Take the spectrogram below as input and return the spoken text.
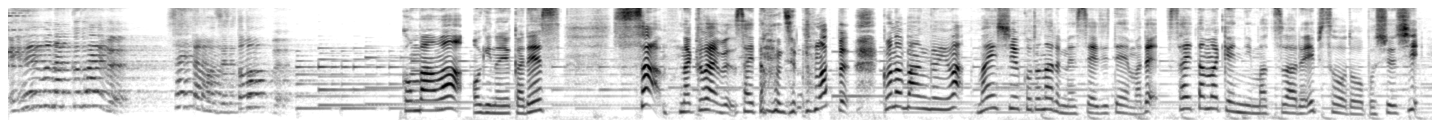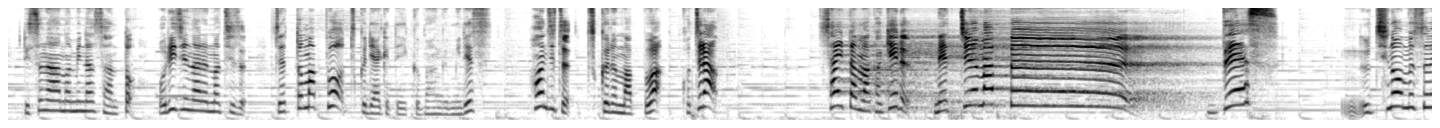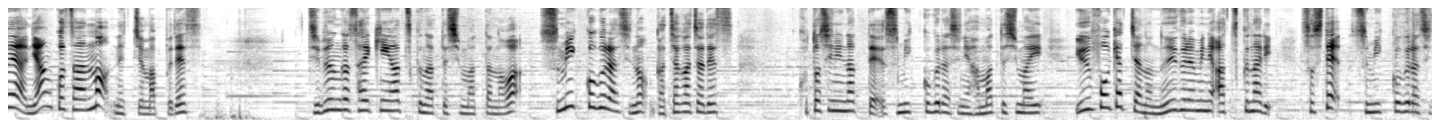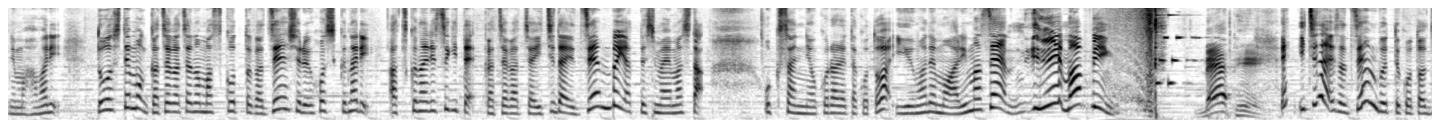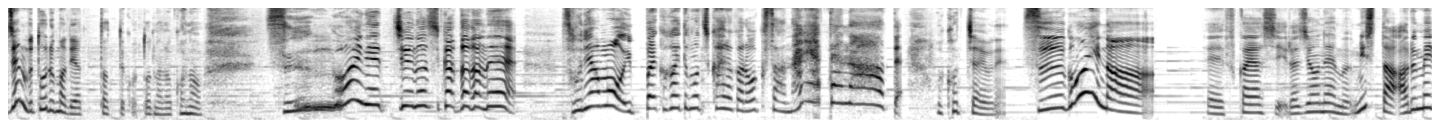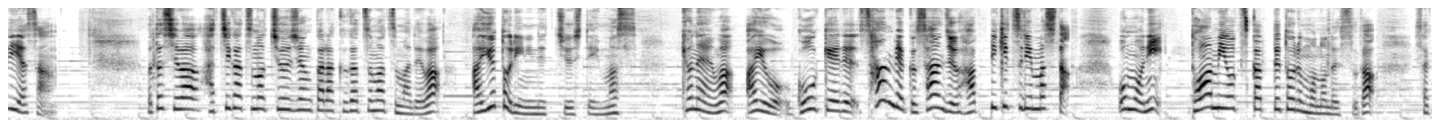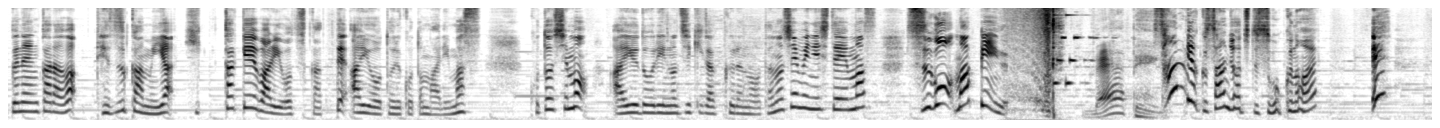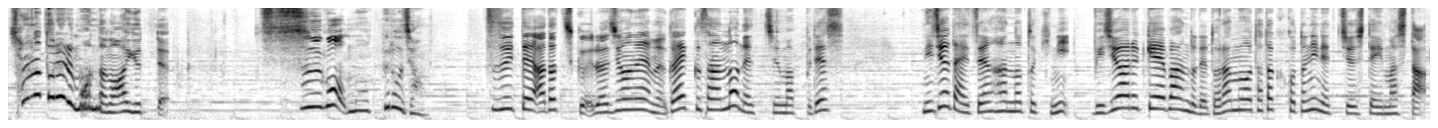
FM NACK5 埼玉 Z マップこんばんは荻野由香です。さあ NACK5 埼玉 Z マップこの番組は毎週異なるメッセージテーマで埼玉県にまつわるエピソードを募集しリスナーの皆さんとオリジナルの地図 Z マップを作り上げていく番組です。本日作るマップはこちら。埼玉×熱中マップです。うちの娘はにゃんこさんの熱中マップです。自分が最近熱くなってしまったのは隅っこ暮らしのガチャガチャです。今年になって隅っこ暮らしにはまってしまい UFO キャッチャーのぬいぐるみに熱くなりそして隅っこ暮らしにもハマりどうしてもガチャガチャのマスコットが全種類欲しくなり熱くなりすぎてガチャガチャ1台全部やってしまいました。奥さんに怒られたことは言うまでもありません。えー、マッピン！グ Mapping. え1台さ全部ってことは全部取るまでやったってことなのかな？すんごい熱中の仕方だね。そりゃもういっぱい抱えて持ち帰るから奥さん何やってんのって。怒っちゃうよね。すごいな、えー深谷市ラジオネームミスターアルメリアさん。私は8月の中旬から9月末までは鮎取りに熱中しています。去年は鮎を合計で338匹釣りました。主にと網を使って取るものですが昨年からは手づかみや引っ掛け針を使って鮎を取ることもあります。今年も鮎取りの時期が来るのを楽しみにしています。すごっマッピング。Mapping. 338ってすごくない？え？そんな取れるもんなの？鮎って。すごっもうプロじゃん。続いて足立区ラジオネームガイクさんの熱中マップです20代前半の時にビジュアル系バンドでドラムを叩くことに熱中していました。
